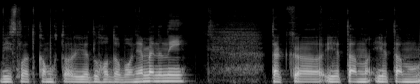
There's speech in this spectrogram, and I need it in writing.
výsledkom, ktorý je dlhodobo nemenný, tak e, je tam, je tam e,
